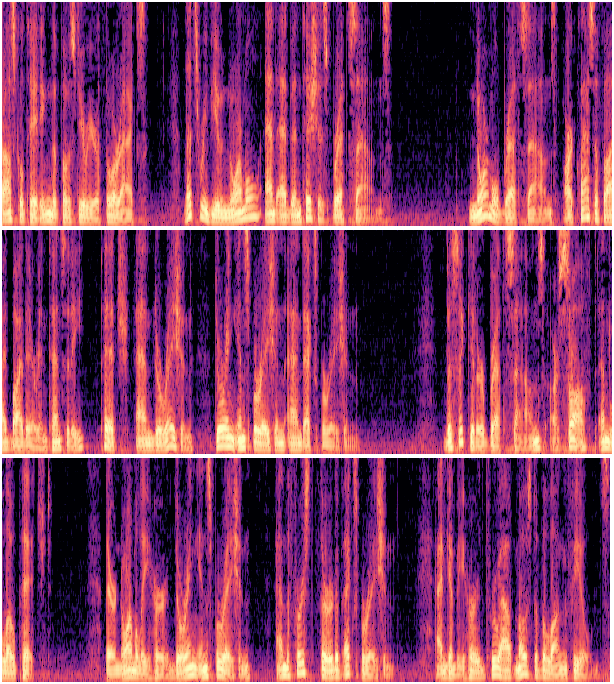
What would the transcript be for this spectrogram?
auscultating the posterior thorax, let's review normal and adventitious breath sounds. Normal breath sounds are classified by their intensity, pitch, and duration during inspiration and expiration. Vesicular breath sounds are soft and low-pitched. They're normally heard during inspiration and the first third of expiration, and can be heard throughout most of the lung fields.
